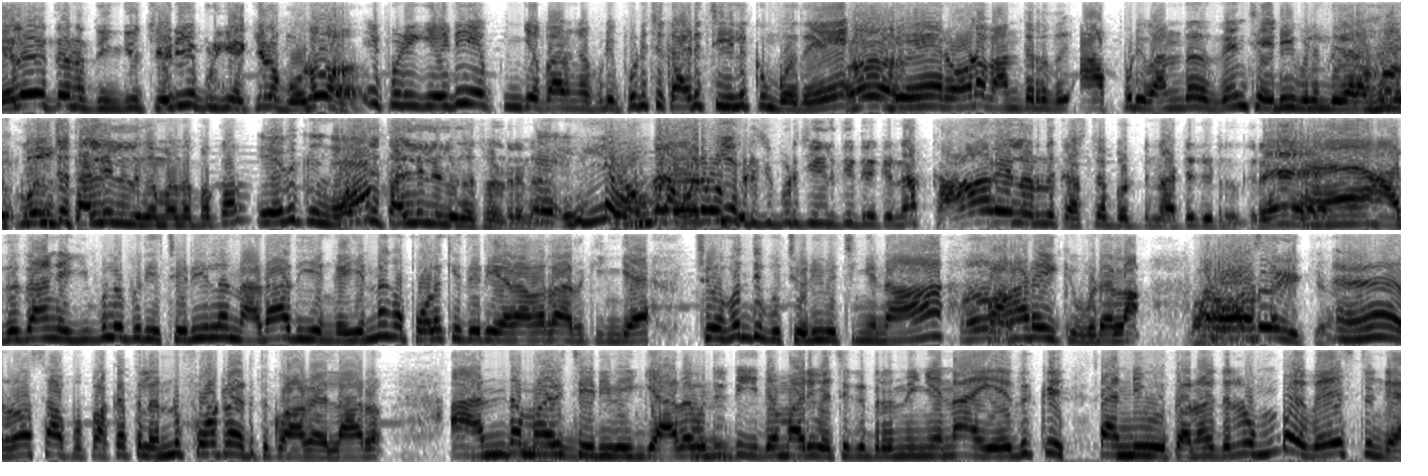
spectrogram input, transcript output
இலைய தானே திங்கும்? செடியை பிடிங்க கீழே போடும்? இப்படி எடி இங்க பாருங்க இப்படி புடிச்சு கடிச்சு இழுக்கும் போது. வேரோட வந்துருது. அப்படி வந்ததுதான் செடி விழுந்து கிடக்குது. நீ- கொஞ்சம் தள்ளி நில்லுங்க அந்த பக்கம். எதுக்குங்க கொஞ்சம் தள்ளி நில்லுங்க சொல்றேன் இல்ல, உங்களை பிடிச்சு பிடிச்சு இழுத்துட்டு இருக்கேன் காலையில இருந்து கஷ்டப்பட்டு நட்டுக்கிட்டு இருக்கிறேன். அதுதாங்க இவ்வளவு பெரிய செடியெல்லாம் நடாதீங்க. என்னங்க பொழைக்க தெரியாதவரா இருக்கீங்க? செவந்தி பூ செடி வச்சீங்கன்னா வாடகைக்கு விடலாம். ரோசாப்பூ பக்கத்துல இருந்து போட்டோ எடுத்துக்குவாங்க எல்லாரும். அந்த மாதிரி செடி வைங்க. அதை விட்டுட்டு இத மாதிரி வச்சுக்கிட்டு இருந்தீங்கன்னா எதுக்கு தண்ணி ஊத்தணும்? இது ரொம்ப வேஸ்ட்டுங்க.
